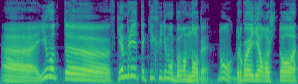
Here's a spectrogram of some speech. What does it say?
И вот в Кембрии таких, видимо, было много. Ну, другое дело, что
